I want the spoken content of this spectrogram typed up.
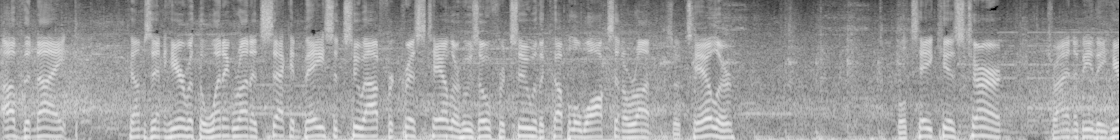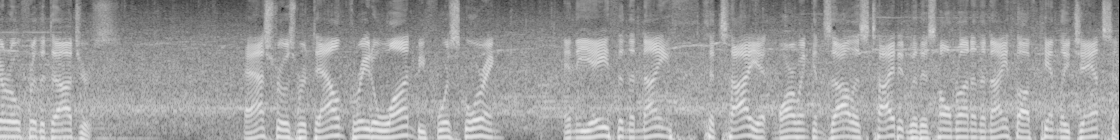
of the night. Comes in here with the winning run at second base and two out for Chris Taylor, who's 0 for 2 with a couple of walks and a run. So Taylor will take his turn, trying to be the hero for the Dodgers. Astros were down 3 to 1 before scoring in the eighth and the ninth to tie it. Marwin Gonzalez tied it with his home run in the ninth off Kenley Jansen.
